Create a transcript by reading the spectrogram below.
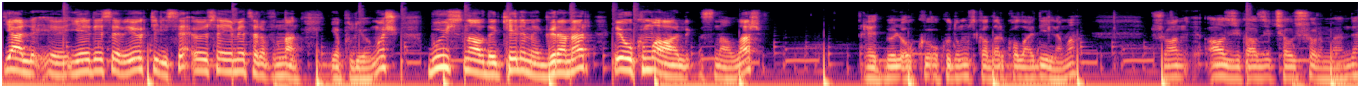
Diğer e, YDS ve YÖKDİL ise ÖSYM tarafından yapılıyormuş. Bu üç sınavda kelime, gramer ve okuma ağırlıklı sınavlar. Evet böyle oku, okuduğumuz kadar kolay değil ama şu an azıcık azıcık çalışıyorum ben de.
